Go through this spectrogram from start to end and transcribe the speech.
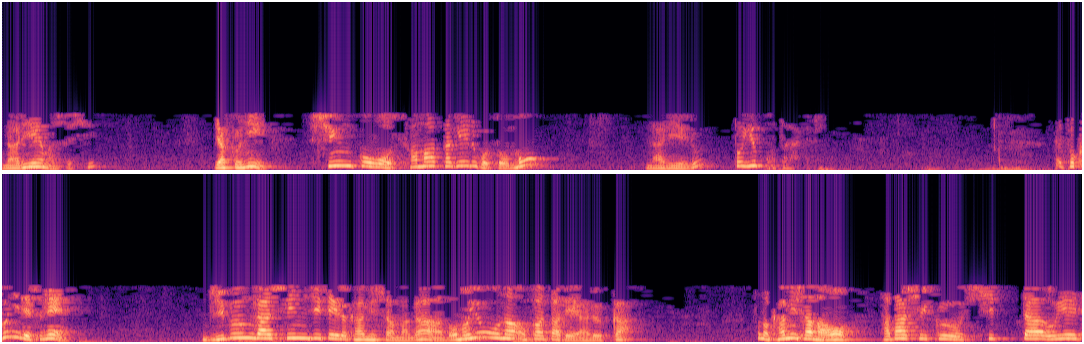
なり得ますし、逆に信仰を妨げることもなり得るということなんです。特にですね、自分が信じている神様がどのようなお方であるか、その神様を正しく知った上で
